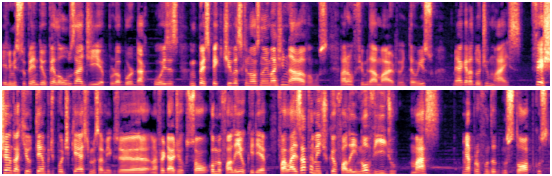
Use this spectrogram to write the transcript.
ele me surpreendeu pela ousadia, por abordar coisas em perspectivas que nós não imaginávamos para um filme da Marvel. Então isso me agradou demais. Fechando aqui o tempo de podcast, meus amigos. Eu, na verdade, eu só, como eu falei, eu queria falar exatamente o que eu falei no vídeo, mas me aprofundando nos tópicos.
